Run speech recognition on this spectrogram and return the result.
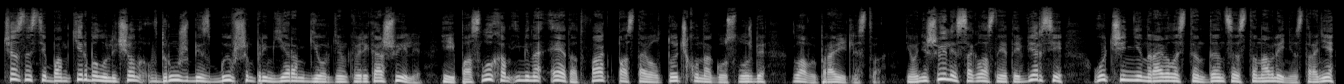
В частности, банкир был увлечен в дружбе с бывшим премьером Георгием Кварикашвили. И, по слухам, именно этот факт поставил точку на госслужбе главы правительства. Иванишвили, согласно этой версии, очень не нравилась тенденция становления в стране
